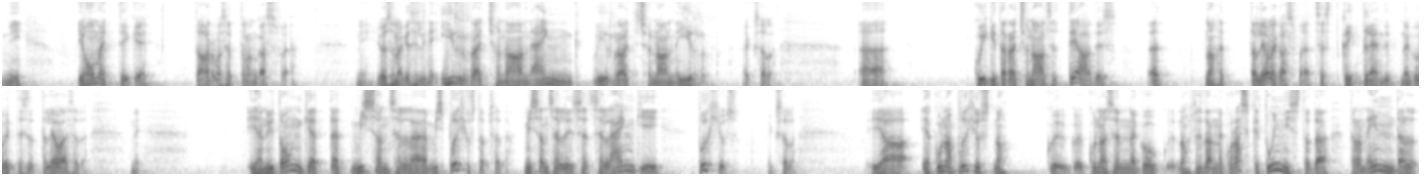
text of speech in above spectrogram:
nii, ja ometigi ta arvas, et tal on kasvaja. nii, ühesõnaga selline irratsionaalne äng või irratsionaalne hirm, eks ole äh, kuigi ta ratsionaalselt teadis, et noh, et tal ei ole kasvajat, sest kõik tõendid nagu ütlesid, et tal ei ole seda. ja nüüd ongi, et, et mis on selle, mis põhjustab seda, mis on sellise, selle ängi põhjus, eks ole. ja, ja kuna põhjust noh, kui, kuna see on nagu noh, seda on nagu raske tunnistada, tal on endal,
